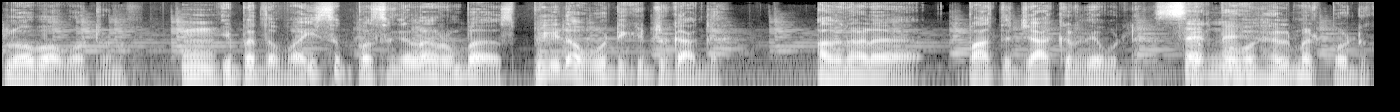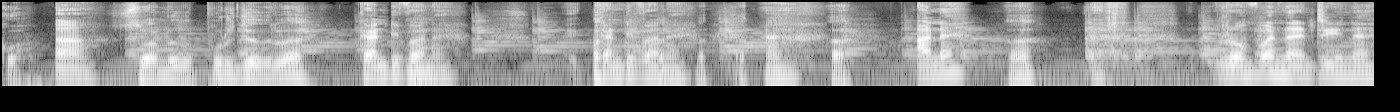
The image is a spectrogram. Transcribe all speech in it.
ஸ்லோவா ஓட்டணும். இப்ப இந்த வயசு பசங்க எல்லாம் ரொம்ப ஸ்பீடா ஓட்டிக்கிட்டு இருக்காங்க. அதனால பார்த்து ஜாக்கிரதையா ஓட்டு. எப்பவும் ஹெல்மெட் போட்டுக்கோ. ஆ. சொன்னது புரிஞ்சதுல? கண்டிப்பாண்ணே. கண்டிப்பாண்ணே. ஆ. அண்ணே? ரொம்ப நன்றிண்ணே.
